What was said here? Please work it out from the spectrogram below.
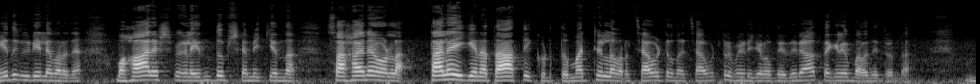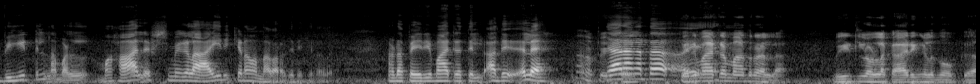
ഏത് വീഡിയോയിലാണ് പറഞ്ഞ? മഹാലക്ഷ്മികളെ എന്തും ക്ഷമിക്കുന്ന സഹനമുള്ള തല ഇങ്ങനെ താത്തിക്കൊടുത്ത് മറ്റുള്ളവർ ചവിട്ടുന്ന ചവിട്ട് മേടിക്കണമെന്ന് എതിരാത്തെങ്കിലും പറഞ്ഞിട്ടുണ്ട്. വീട്ടിൽ നമ്മൾ മഹാലക്ഷ്മികളായിരിക്കണമെന്നാണ് പറഞ്ഞിരിക്കുന്നത്. നമ്മുടെ പെരുമാറ്റത്തിൽ അത് അല്ലേ? ഞാൻ അങ്ങനത്തെ പെരുമാറ്റം മാത്രമല്ല വീട്ടിലുള്ള കാര്യങ്ങൾ നോക്കുക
